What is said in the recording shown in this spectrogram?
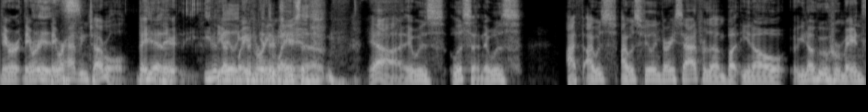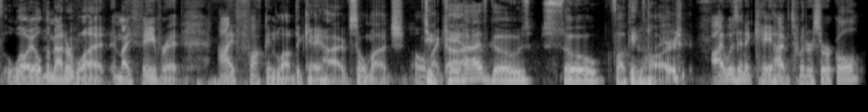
They were they were they were having trouble. They yeah, they even the they like couldn't get their juice up. Yeah, it was. Listen, it was. I, I was I was feeling very sad for them, but you know you know who remains loyal no matter what, and my favorite. I fucking love the K Hive so much. Oh Dude, my K! Hive goes so fucking hard. I was in a K Hive Twitter circle.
